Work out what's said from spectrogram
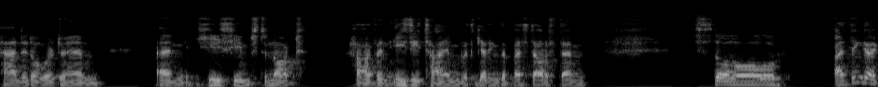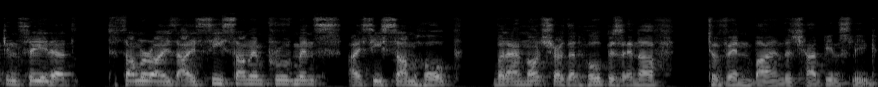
handed over to him, and he seems to not have an easy time with getting the best out of them. So I think I can say that to summarize, I see some improvements, I see some hope, but I'm not sure that hope is enough to win Bayern the Champions League.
